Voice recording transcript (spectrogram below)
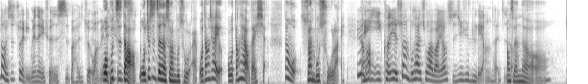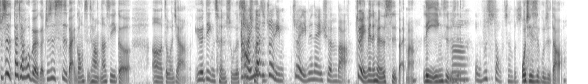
到底是最里面那一圈是四百，还是最外面？我不知道，，我就是真的算不出来。我当下有，我当下有在想，但我算不出来。因为你你可能也算不太出来吧，要实际去量才知道。哦，真的哦，就是大家会不会有一个，就是四百公尺上，那是一个呃，怎么讲，约定成熟的尺啊，应该是最里最里面那一圈吧？最里面那圈是四百吗？理应是不是？吗我不知道，我真的不知道。我其实不知道，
